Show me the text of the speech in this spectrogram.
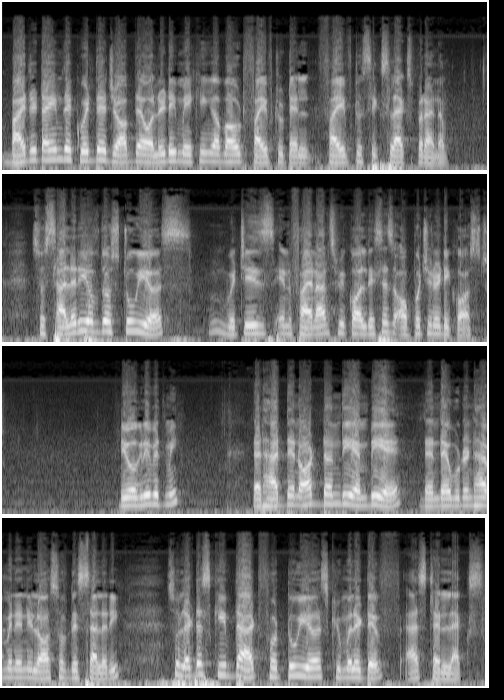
by the time they quit their job they're already making about 5 to 10 5 to 6 lakhs per annum. So salary of those two years hmm, which is in finance we call this as opportunity cost. Do you agree with me? That had they not done the MBA then there wouldn't have been any loss of this salary. So let us keep that for two years cumulative as 10 lakhs.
